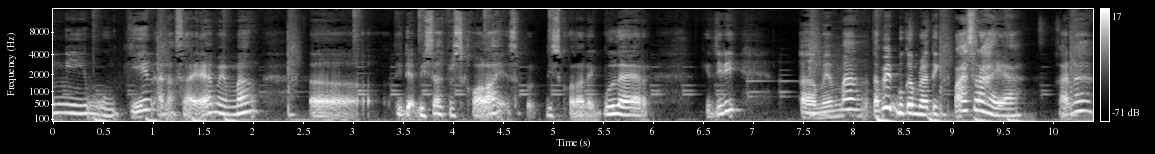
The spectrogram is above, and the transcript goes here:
ini. Mungkin anak saya memang uh, tidak bisa bersekolah ya, seperti di sekolah reguler. Gitu. jadi uh, memang tapi bukan berarti pasrah ya. Karena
